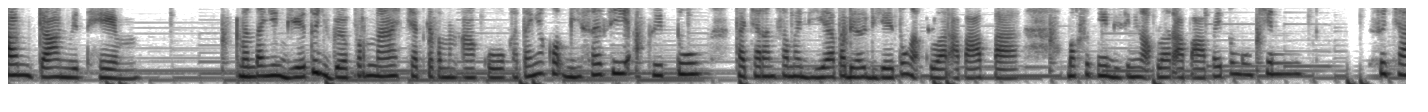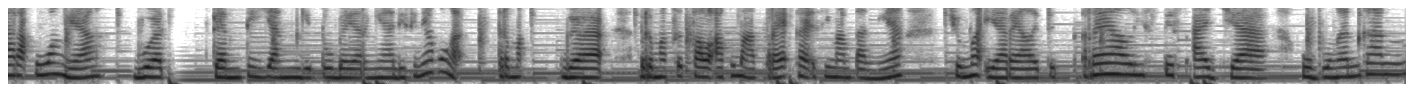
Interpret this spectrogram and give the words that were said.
I'm done with him. Mantannya dia itu juga pernah chat ke teman aku. Katanya kok bisa sih aku itu pacaran sama dia padahal dia itu nggak keluar apa-apa? Maksudnya di sini nggak keluar apa-apa itu mungkin secara uang ya buat gantian gitu bayarnya. Di sini aku nggak terma gak bermaksud kalau aku matre kayak si mantannya. Cuma ya realistis realistis aja. Hubungan kan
